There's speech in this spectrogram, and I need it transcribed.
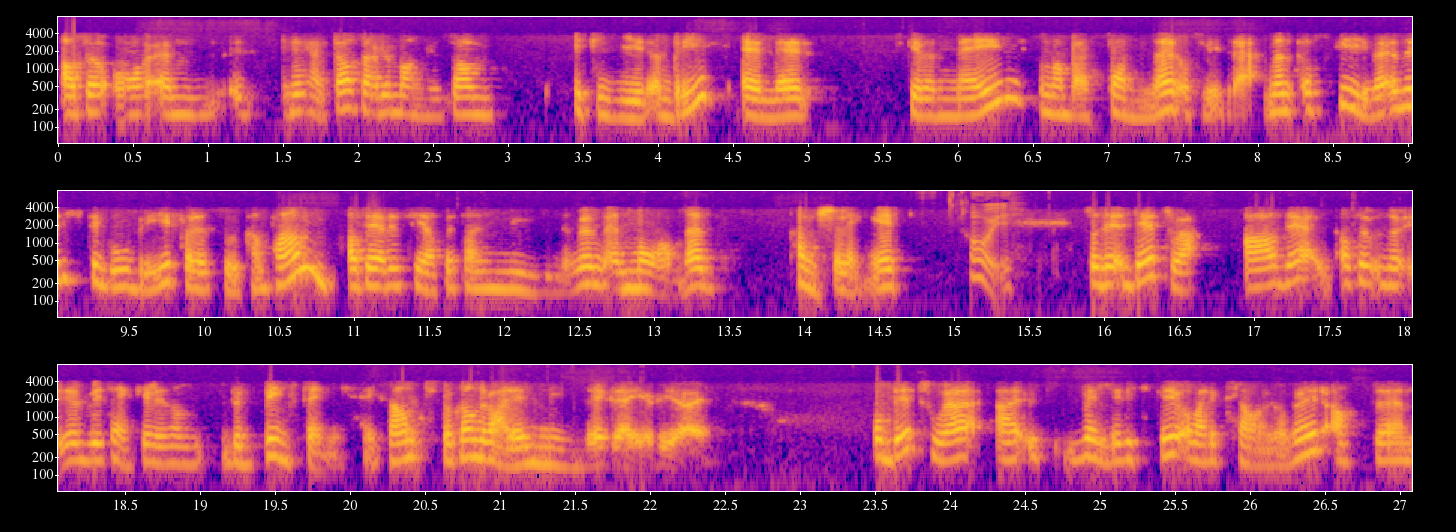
Alltså, och en, I det hela taget är det många som inte ger en brief eller skriver en mail som man bare sender osv. Men å skrive en riktig god brief for en stor kampanje, altså jeg vil si at det tar minimum en måned, kanskje lenger. Oi. Så det, det tror jeg ja, det, altså, Vi tenker liksom the big thing. ikke sant? Så kan det være mindre greier du gjør. Og det tror jeg er veldig viktig å være klar over. At, eh,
